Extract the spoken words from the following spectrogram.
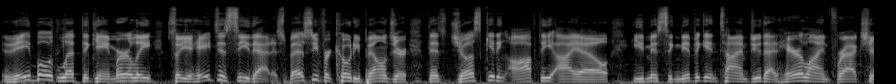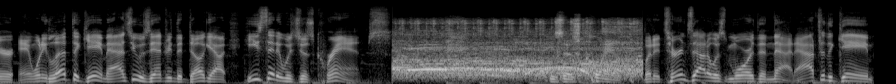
they both left the game early, so you hate to see that, especially for Cody Bellinger that's just getting off the IL. He missed significant time due to that hairline fracture. And when he left the game, as he was entering the dugout, he said it was just cramps. He says clamp. But it turns out it was more than that. After the game,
